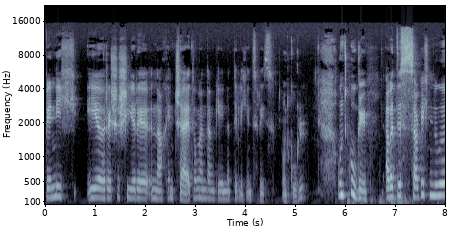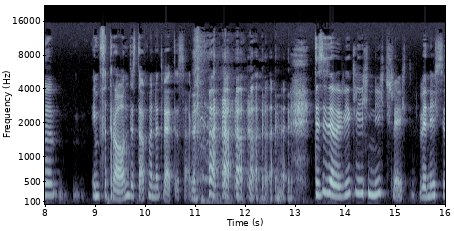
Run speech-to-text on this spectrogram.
Wenn ich eher recherchiere nach Entscheidungen, dann gehe ich natürlich ins RIS. Und Google? Und Google. Aber das sage ich nur, im Vertrauen, das darf man nicht weiter sagen. das ist aber wirklich nicht schlecht, wenn ich so,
